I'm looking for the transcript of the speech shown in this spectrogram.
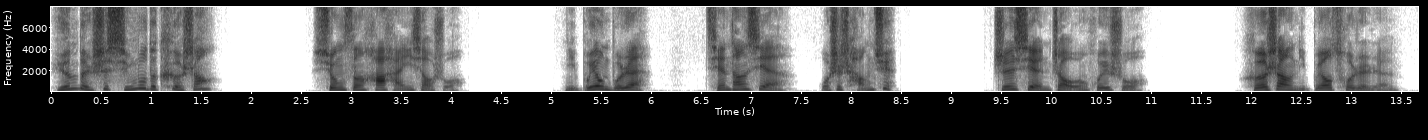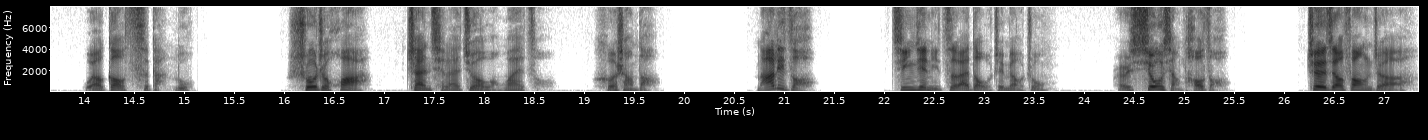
原本是行路的客商。”凶僧哈含一笑说：“你不用不认，钱塘县我是常去。”知县赵文辉说：“和尚，你不要错认人，我要告辞赶路。”说着话，站起来就要往外走。和尚道：“哪里走？今天你自来到我这庙中，而休想逃走。这叫放着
